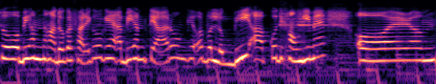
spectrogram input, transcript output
सो अभी हम नहा धोकर फारिग हो गए हैं, अभी हम तैयार होंगे और वो लुक भी आपको दिखाऊँगी मैं। और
